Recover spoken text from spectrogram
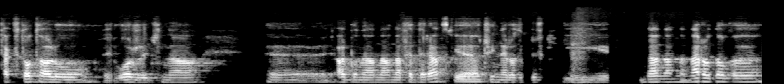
tak w totalu łożyć na albo na, na, na federacje, czyli na rozgrywki na, na, na narodowe,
